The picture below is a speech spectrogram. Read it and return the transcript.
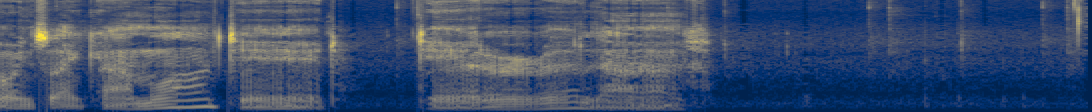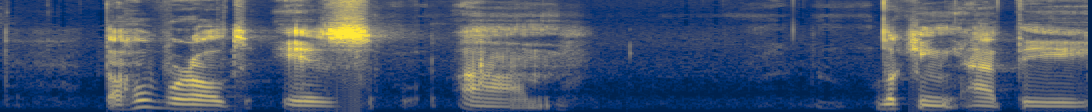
Bitcoin's like, I'm wanted, dead or alive. The whole world is um, looking at the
